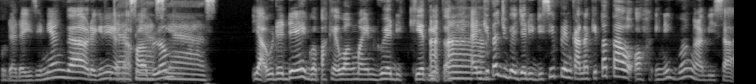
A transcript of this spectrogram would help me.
udah ada izinnya enggak udah gini Yes, kalau yes, belum yes. ya udah deh gue pakai uang main gue dikit gitu Ah, ah. dan kita juga jadi disiplin karena kita tahu oh ini gue nggak bisa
